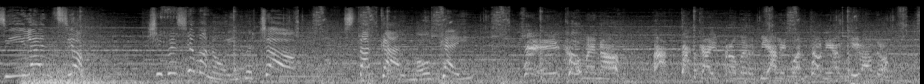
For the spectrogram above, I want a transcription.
Silenzio! Ci pensiamo noi, perciò sta calmo, ok? Sì, come no! Attacca i proverbiali guantoni al chiodo!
